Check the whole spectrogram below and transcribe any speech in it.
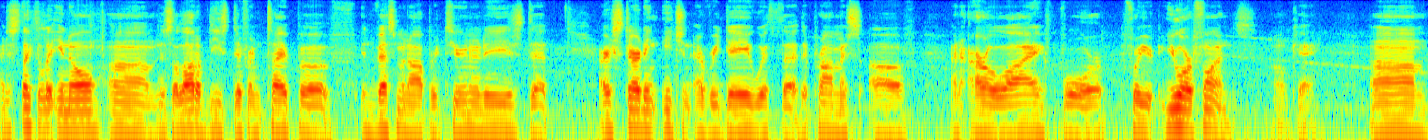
I just like to let you know um, there's a lot of these different type of investment opportunities that are starting each and every day with uh, the promise of an ROI for for your, your funds. Okay. Um,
